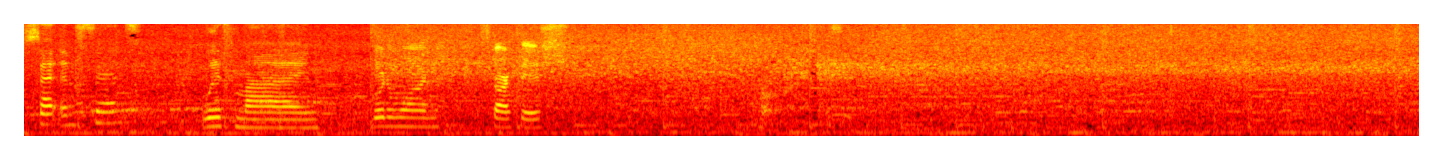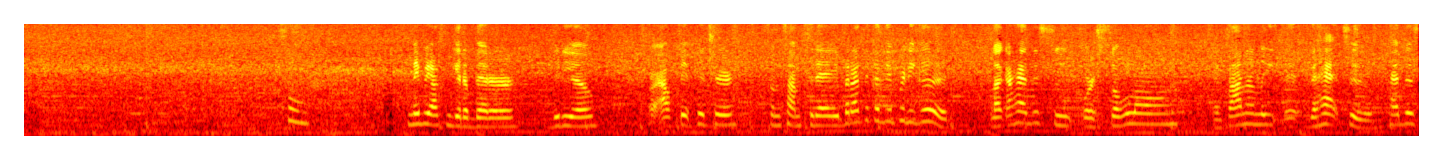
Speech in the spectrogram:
satin set with my Gordon 1 starfish. So maybe I can get a better video or outfit picture sometime today, but I think I did pretty good. Like I had this suit for so long and finally the hat too. Had this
